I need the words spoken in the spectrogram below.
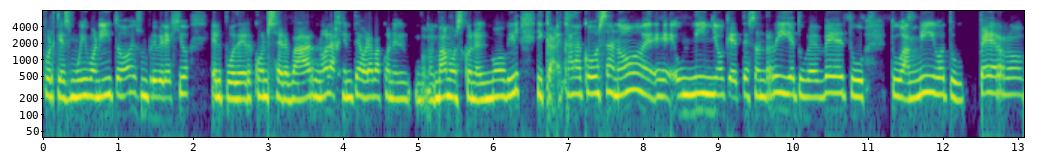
porque es muy bonito, es un privilegio el poder conservar, ¿no? La gente ahora va con el, vamos con el móvil y cada cosa, ¿no? Eh, un niño que te sonríe, tu bebé, tu, tu amigo, tu perro,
